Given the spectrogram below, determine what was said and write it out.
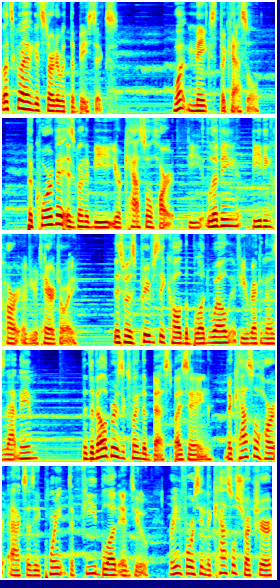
let's go ahead and get started with the basics. What makes the castle? The core of it is going to be your castle heart, the living, beating heart of your territory. This was previously called the Bloodwell if you recognize that name. The developers explained the best by saying, the castle heart acts as a point to feed blood into, reinforcing the castle structure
